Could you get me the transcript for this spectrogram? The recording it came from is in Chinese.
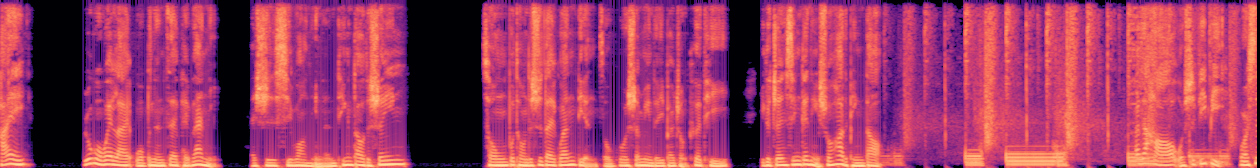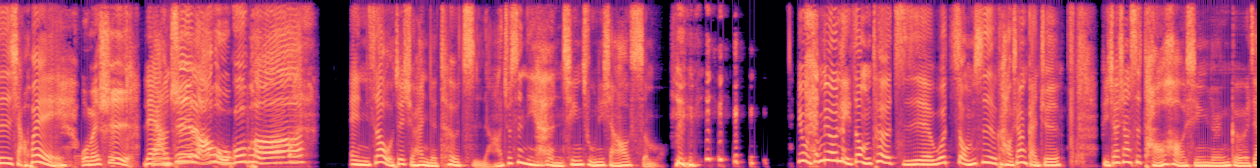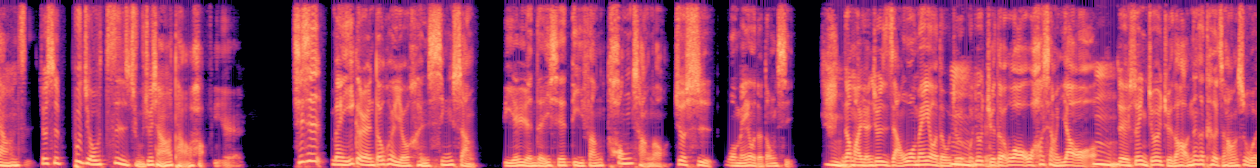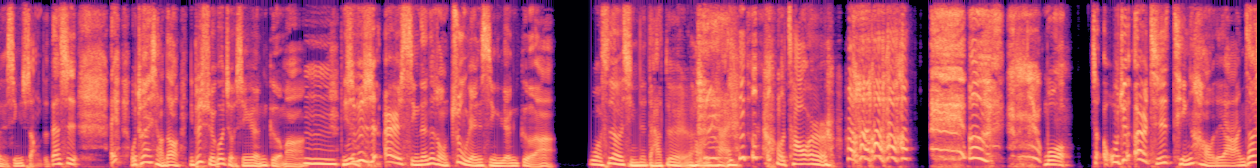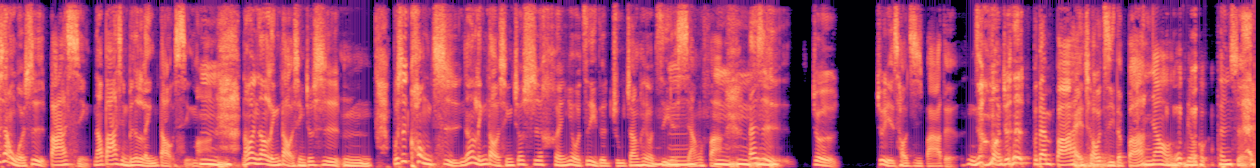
嗨，如果未来我不能再陪伴你，还是希望你能听到的声音。从不同的世代观点，走过生命的一百种课题，一个真心跟你说话的频道。大家好，我是菲比，我是小慧，我们是两只老虎姑婆。哎，你知道我最喜欢你的特质啊，就是你很清楚你想要什么。因为我就没有你这种特质耶，我总是好像感觉比较像是讨好型人格这样子，就是不由自主就想要讨好别人。其实每一个人都会有很欣赏别人的一些地方，通常哦，就是我没有的东西，嗯、你知道吗？人就是这样，我没有的，我就、嗯、我就觉得哇，我好想要哦，嗯，对，所以你就会觉得哈，那个特质好像是我很欣赏的。但是，哎，我突然想到，你不是学过九型人格吗？嗯，你是不是二型的那种助人型人格啊？我是二型的，答对了，好厉害！我超二，我我觉得二其实挺好的呀。你知道，像我是八型，然后八型不是领导型嘛？嗯，然后你知道领导型就是嗯，不是控制，你知道领导型就是很有自己的主张，很有自己的想法，嗯嗯嗯、但是就就也超级八的，你知道吗？就是不但八，还超级的八。你让我流口喷水。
